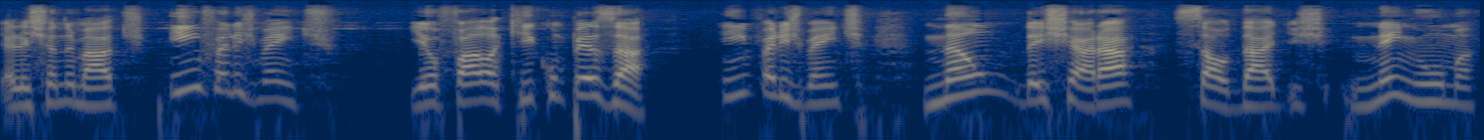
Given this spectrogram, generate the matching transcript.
E Alexandre Matos, infelizmente, e eu falo aqui com pesar, infelizmente, não deixará saudades nenhuma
